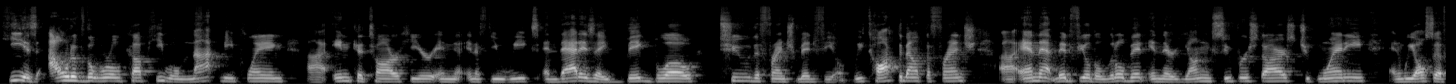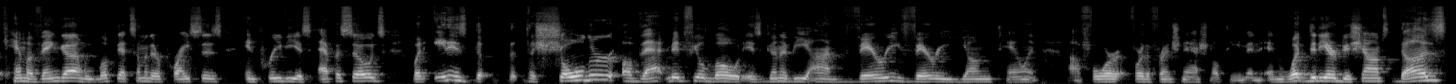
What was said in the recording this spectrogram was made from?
He is out of the World Cup. He will not be playing uh, in Qatar here in, in a few weeks. And that is a big blow to the French midfield. We talked about the French uh, and that midfield a little bit in their young superstars, Tchouameni, and we also have Camavinga, and we looked at some of their prices in previous episodes. But it is the, the, shoulder of that midfield load is going to be on very, very young talent uh, for, for the French national team. And, and what Didier Deschamps does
